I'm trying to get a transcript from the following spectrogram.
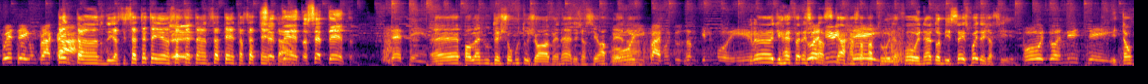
51 pra cá. anos, Dejaci, 70 anos, É. 70 anos, 70, 70. 70, 70. 70. É, Leles não deixou muito jovem, né, Dejaci? É uma pena. Foi, faz muitos anos que ele morreu. Grande referência nas 2006. garras da patrulha. Foi, né? 2006, foi, Dejaci? Foi 2006. Então,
